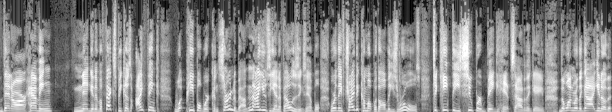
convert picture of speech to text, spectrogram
that are having negative effects because I think what people were concerned about, and I use the NFL as an example, where they've tried to come up with all these rules to keep these super big hits out of the game. The one where the guy, you know, the,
